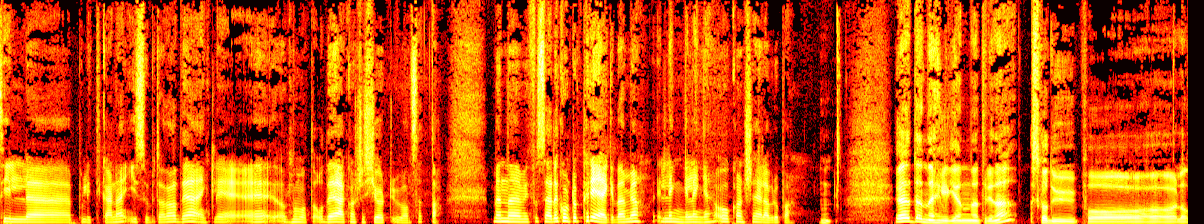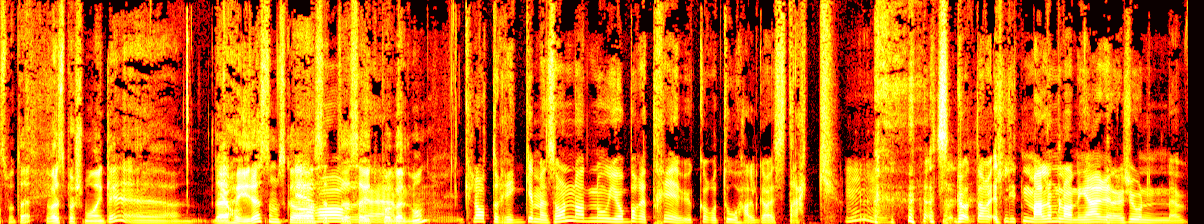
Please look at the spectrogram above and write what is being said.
til uh, politikerne i Storbritannia. Det er egentlig, uh, måte, og det er kanskje kjørt uansett, da. Men uh, vi får se. Det kommer til å prege dem, ja. Lenge, lenge. Og kanskje hele Europa. Mm. Denne helgen, Trine, skal du på landsmøte? Det var et spørsmål, egentlig. Det er ja. Høyre som skal har, sette seg ut på Gardermoen. klart å rigge meg sånn at nå jobber jeg tre uker og to helger i strekk. Mm. så da tar jeg en liten mellomlanding her i redaksjonen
